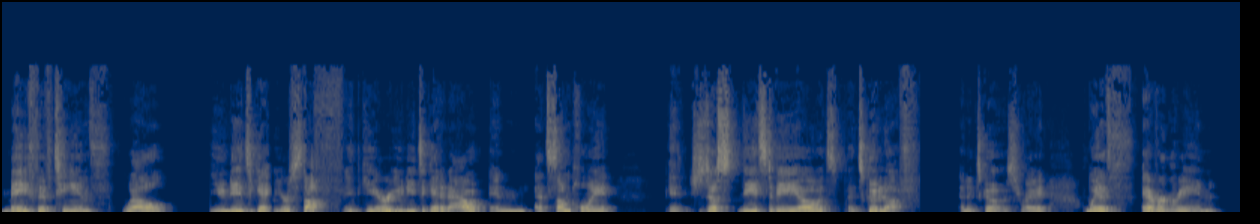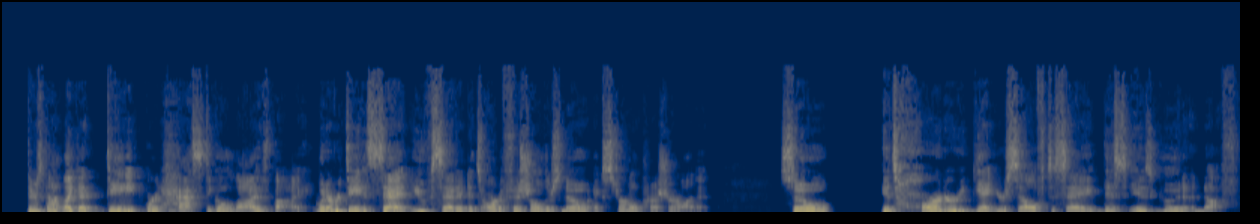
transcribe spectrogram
May 15th. Well, you need to get your stuff in gear, you need to get it out. And at some point, it just needs to be, oh, it's it's good enough and it goes, right? With Evergreen, there's not like a date where it has to go live by. Whatever date is set, you've set it, it's artificial, there's no external pressure on it. So it's harder to get yourself to say, this is good enough.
